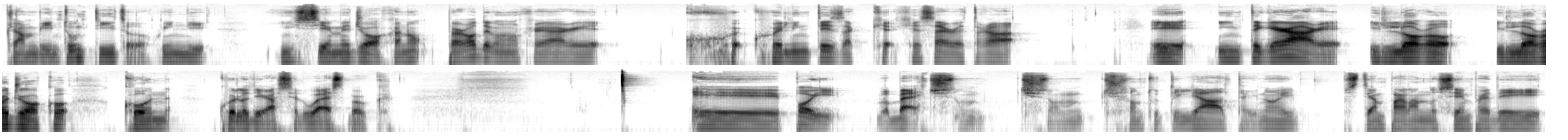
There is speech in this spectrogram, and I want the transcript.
ci hanno vinto un titolo, quindi insieme giocano, però devono creare que- quell'intesa che-, che serve tra e integrare il loro, il loro gioco con quello di Russell Westbrook e poi, vabbè, ci sono son, son tutti gli altri. Noi stiamo parlando sempre dei,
